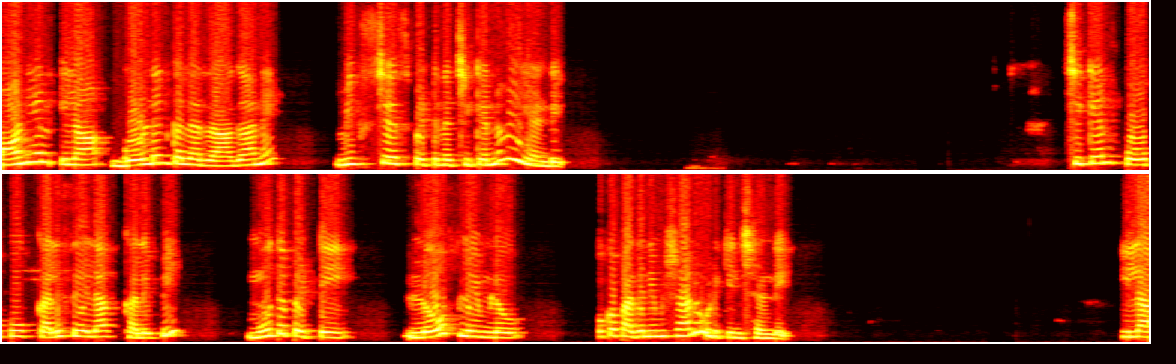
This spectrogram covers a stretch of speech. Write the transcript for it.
ఆనియన్ ఇలా గోల్డెన్ కలర్ రాగానే మిక్స్ చేసి పెట్టిన చికెన్ను వేయండి. చికెన్ పోపు కలిసేలా కలిపి మూత పెట్టి లో ఫ్లేమ్లో ఒక పది నిమిషాలు ఉడికించండి. ఇలా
